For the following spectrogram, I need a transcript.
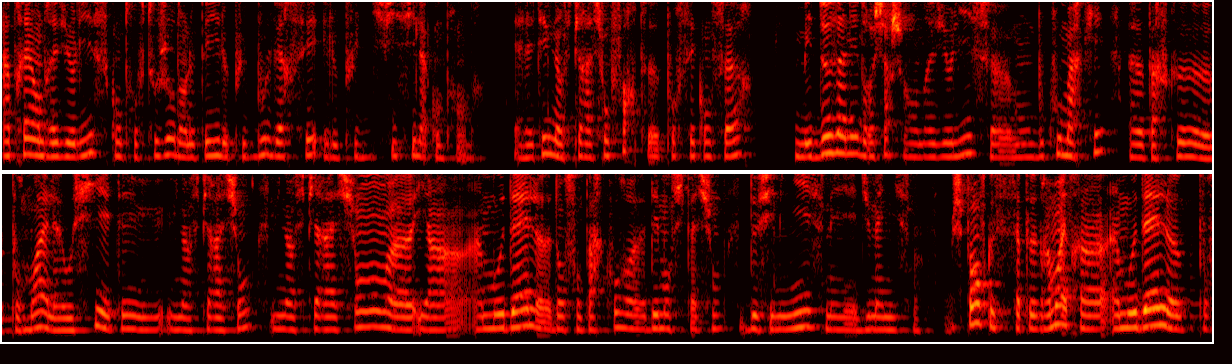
Après André Violis, qu'on trouve toujours dans le pays le plus bouleversé et le plus difficile à comprendre. Elle a été une inspiration forte pour ses consoeurs, mes deux années de recherche sur André Violis euh, m'ont beaucoup marqué euh, parce que pour moi, elle a aussi été une inspiration, une inspiration euh, et un, modèle dans son parcours d'émancipation, de féminisme et d'humanisme. Je pense que ça peut vraiment être un, modèle pour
